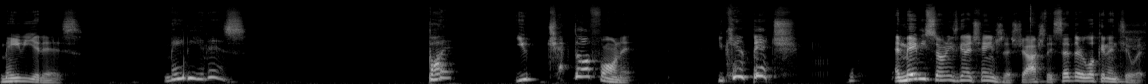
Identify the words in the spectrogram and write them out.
Maybe it is. Maybe it is. But you checked off on it. You can't bitch. And maybe Sony's going to change this, Josh. They said they're looking into it.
